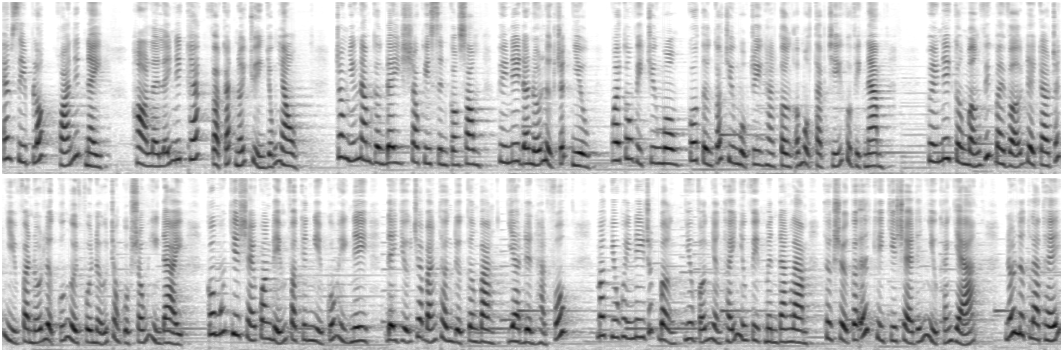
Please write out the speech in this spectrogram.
MC Block khóa nick này, họ lại lấy nick khác và cách nói chuyện giống nhau. Trong những năm gần đây, sau khi sinh con xong, Huyền Ni đã nỗ lực rất nhiều. Ngoài công việc chuyên môn, cô từng có chuyên mục riêng hàng tuần ở một tạp chí của Việt Nam. Huyền Ni cần mẫn viết bài vở đề cao trách nhiệm và nỗ lực của người phụ nữ trong cuộc sống hiện đại. Cô muốn chia sẻ quan điểm và kinh nghiệm của Huyền Ni để giữ cho bản thân được cân bằng, gia đình hạnh phúc. Mặc dù Huyền Ni rất bận nhưng vẫn nhận thấy những việc mình đang làm thực sự có ích khi chia sẻ đến nhiều khán giả. Nỗ lực là thế,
